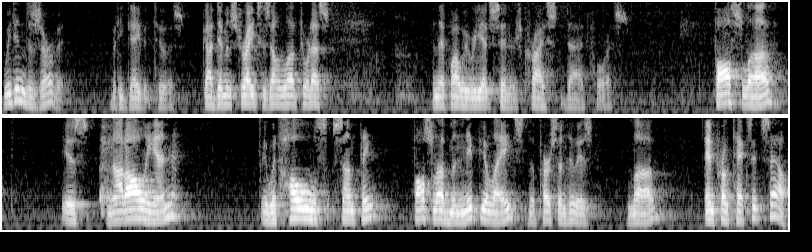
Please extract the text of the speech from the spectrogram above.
We didn't deserve it, but He gave it to us. God demonstrates His own love toward us, and that while we were yet sinners, Christ died for us. False love is not all in, it withholds something. False love manipulates the person who is loved and protects itself.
